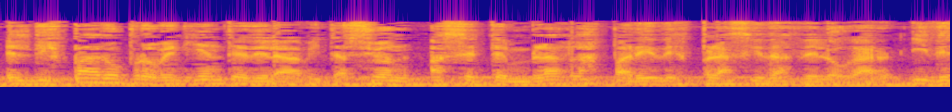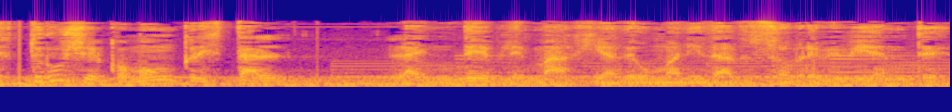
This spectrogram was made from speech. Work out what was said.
El disparo proveniente de la habitación hace temblar las paredes plácidas del hogar y destruye como un cristal la endeble magia de humanidad sobreviviente.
